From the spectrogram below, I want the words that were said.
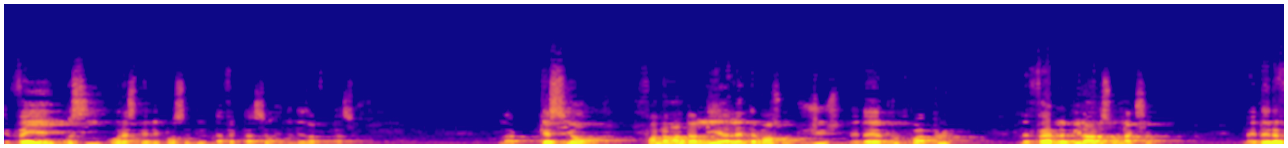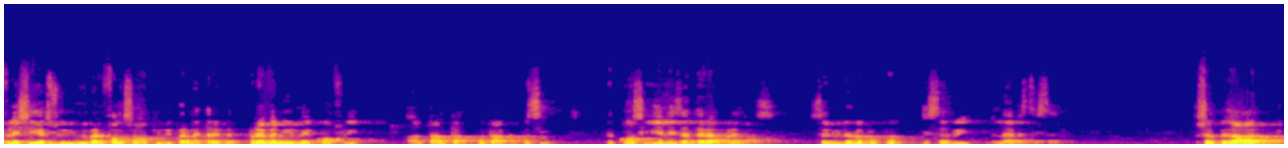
et veiller aussi au respect des procédures d'affectation et de désaffectation. La question fondamentale liée à l'intervention du juge n'est d'ailleurs toutefois plus de faire le bilan de son action, mais de réfléchir sur une nouvelle fonction qui lui permettrait de prévenir les conflits en tentant autant que possible de concilier les intérêts en présence, celui de l'autochtone et celui de l'investisseur. Monsieur le Président de la République,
